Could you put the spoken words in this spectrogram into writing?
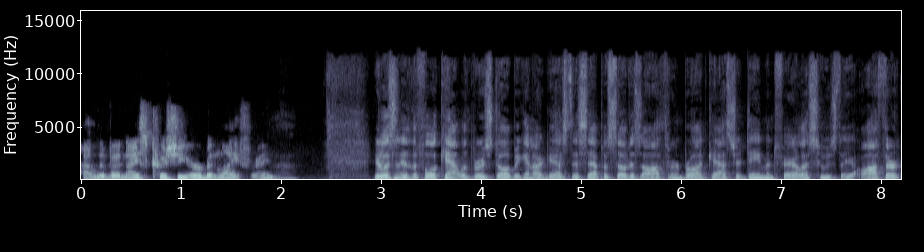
I live a nice, cushy urban life, right? You're listening to The Full Count with Bruce Dowbiggin. Our guest this episode is author and broadcaster Damon Fairless, who's the author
